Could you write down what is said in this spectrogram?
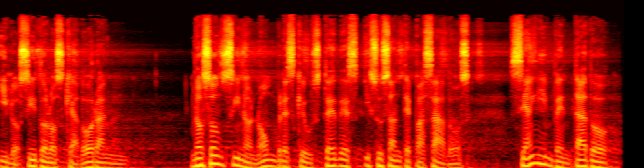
Y los ídolos que adoran no son sino nombres que ustedes y sus antepasados se han inventado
